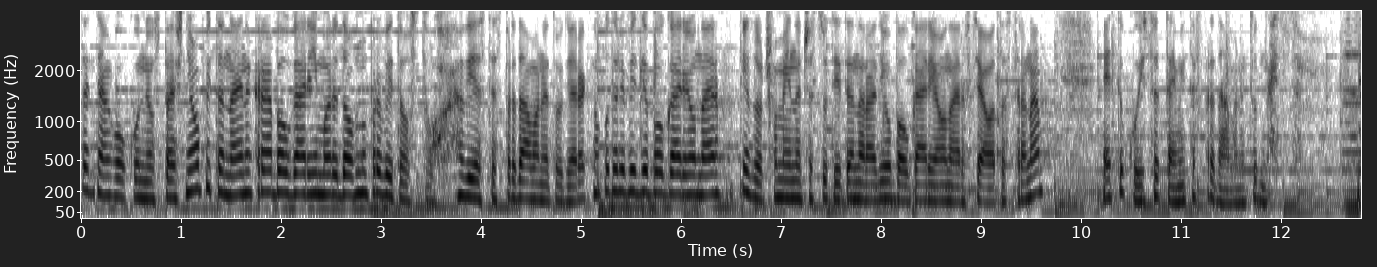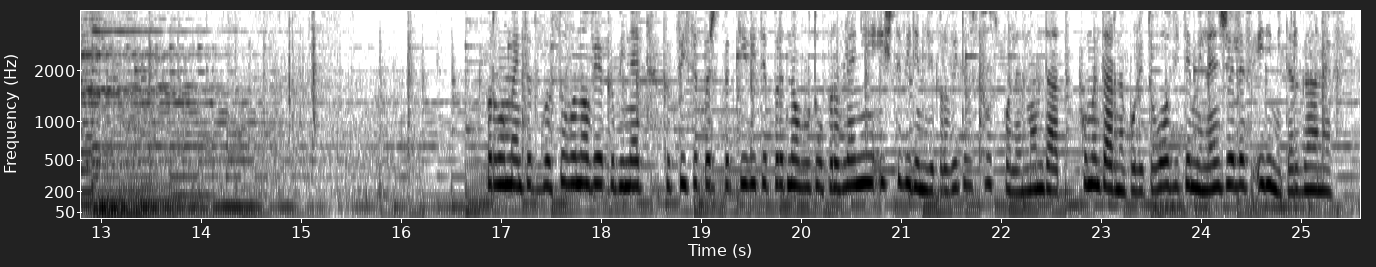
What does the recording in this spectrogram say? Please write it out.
След няколко неуспешни опита, най-накрая България има редовно правителство. Вие сте с предаването директно по телевизия България Онер. Излъчваме и на частотите на радио България Онер в цялата страна. Ето кои са темите в предаването днес. Парламентът гласува новия кабинет. Какви са перспективите пред новото управление и ще видим ли правителство с пълен мандат? Коментар на политолозите Милен Желев и Димитър Ганев.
